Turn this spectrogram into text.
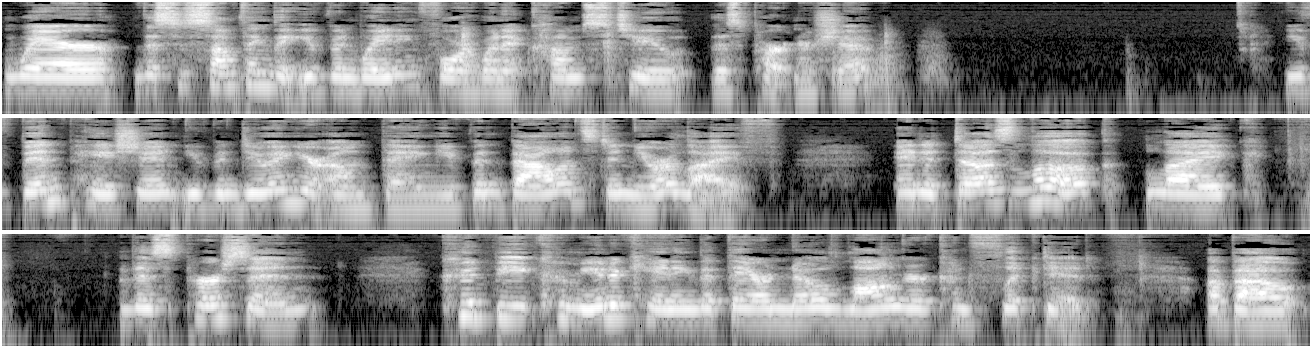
where this is something that you've been waiting for when it comes to this partnership. You've been patient, you've been doing your own thing, you've been balanced in your life, and it does look like this person could be communicating that they are no longer conflicted about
